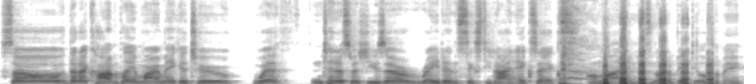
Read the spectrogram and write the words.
So that I can't play Mario Maker 2 with Nintendo Switch user Raiden69XX online is not a big deal for me.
